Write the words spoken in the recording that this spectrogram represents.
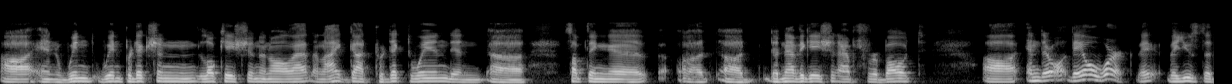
uh, and wind wind prediction, location, and all that. And I got Predict Wind and uh, something uh, uh, uh the navigation apps for boat, uh, and they all they all work. They they use the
